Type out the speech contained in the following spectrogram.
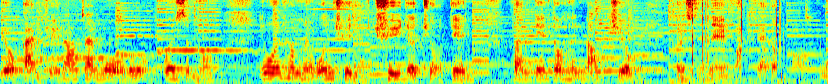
有感觉到在没落，为什么？因为他们温泉区的酒店、饭店都很老旧，可是呢，房价都好贵。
